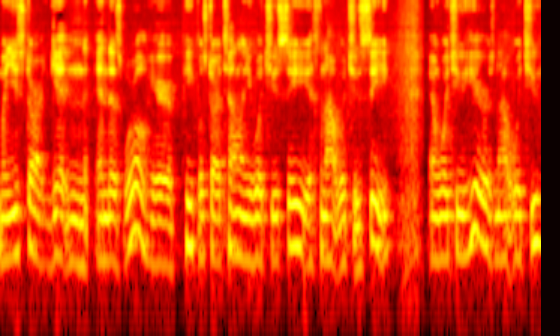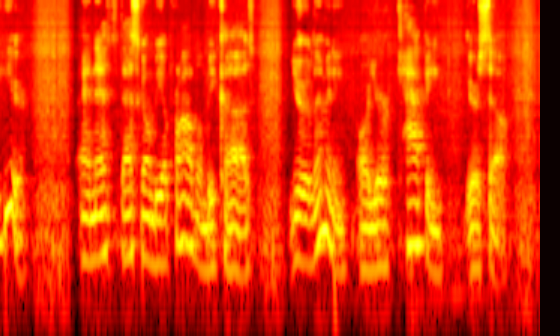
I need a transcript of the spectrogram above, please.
when you start getting in this world here, people start telling you what you see is not what you see, and what you hear is not what you hear and that's that's going to be a problem because you're limiting or you're capping yourself.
